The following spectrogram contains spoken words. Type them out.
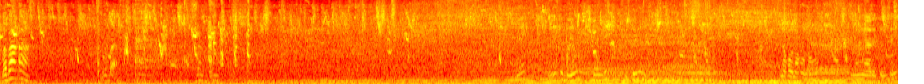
Baba ka. Baba. Eh, ito ba yun? Hindi. Ito yun. Naku, naku, naku. Ano nangyari dun sa'yo?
